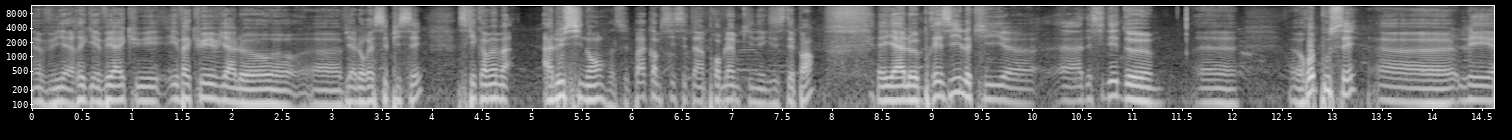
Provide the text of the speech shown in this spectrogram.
évacué, évacué via le euh, via le récépissé, ce qui est quand même hallucinant. C'est pas comme si c'était un problème qui n'existait pas. Et il y a le Brésil qui a décidé de repousser les,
